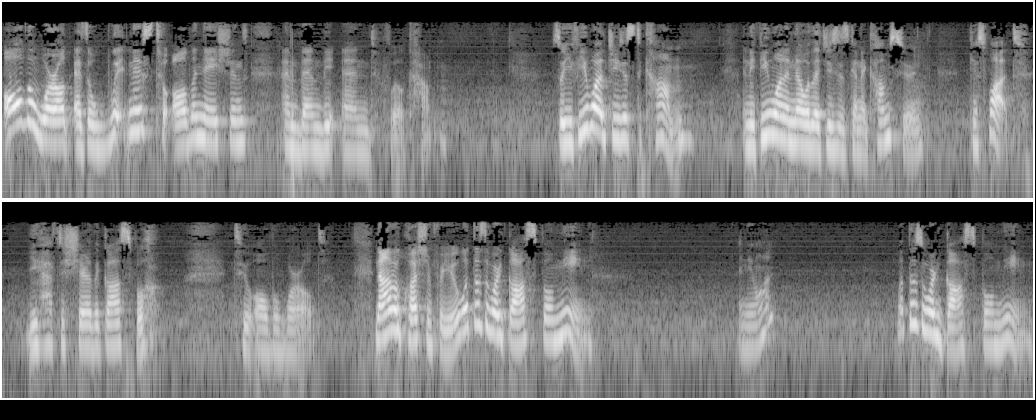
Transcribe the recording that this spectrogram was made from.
all the world as a witness to all the nations, and then the end will come. So if you want Jesus to come, and if you want to know that Jesus is going to come soon, guess what? You have to share the gospel to all the world. Now I have a question for you. What does the word gospel mean? Anyone? What does the word gospel mean?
